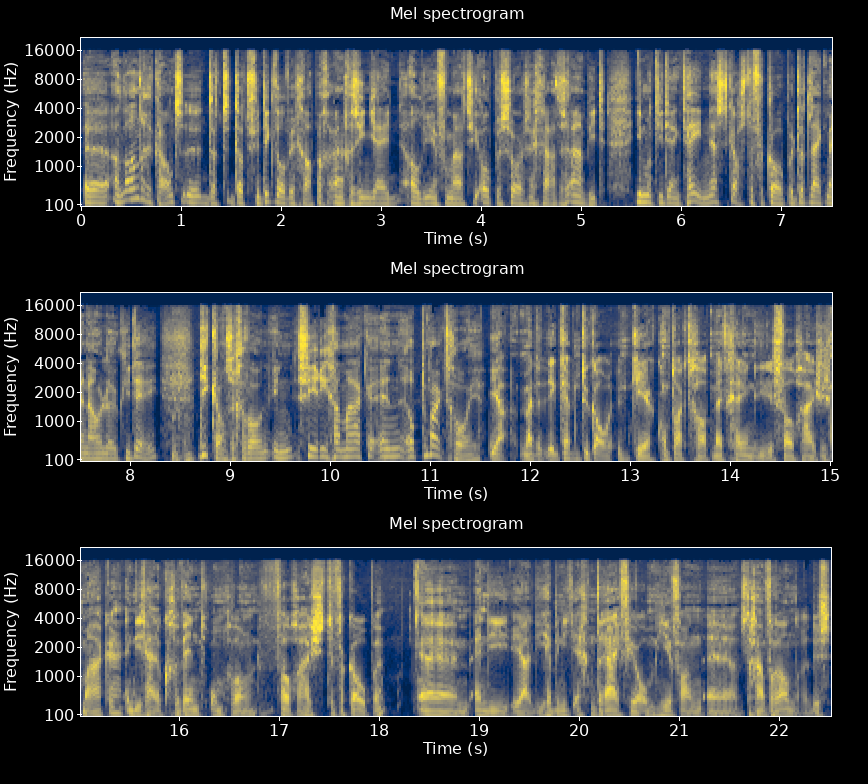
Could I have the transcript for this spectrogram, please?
uh, aan de andere kant, uh, dat, dat vind ik wel weer grappig, aangezien jij al die informatie open source en gratis aanbiedt. Iemand die denkt, hé, hey, nestkasten verkopen, dat lijkt mij nou een leuk idee. Mm -hmm. Die kan ze gewoon in serie gaan maken en op de markt gooien. Ja, maar ik heb natuurlijk al een keer contact gehad met degenen die dus vogelhuisjes maken. En die zijn ook gewend om gewoon vogelhuisjes te verkopen. Um, en die, ja, die hebben niet echt een drijfveer om hiervan uh, te gaan veranderen. Dus,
